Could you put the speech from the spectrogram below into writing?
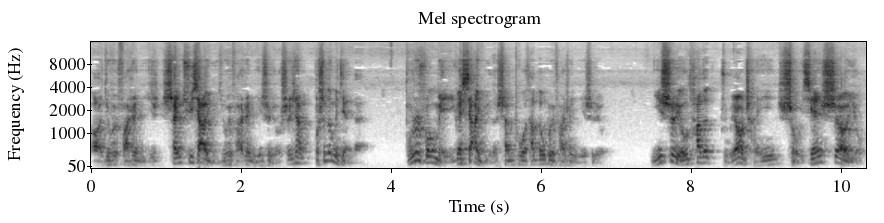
啊就会发生泥山区下雨就会发生泥石流，实际上不是那么简单，不是说每一个下雨的山坡它都会发生泥石流。泥石流它的主要成因首先是要有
